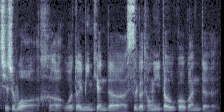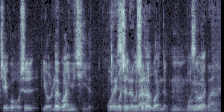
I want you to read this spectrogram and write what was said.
其实我和我对明天的四个同意都过关的结果，我是有乐观预期的。我也是，我是乐观的。嗯，我是乐观的。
